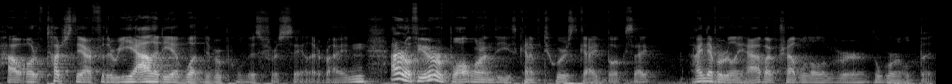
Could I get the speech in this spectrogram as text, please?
how out of touch they are for the reality of what Liverpool is for a sailor, right? And I don't know if you ever bought one of these kind of tourist guidebooks. I I never really have. I've traveled all over the world, but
